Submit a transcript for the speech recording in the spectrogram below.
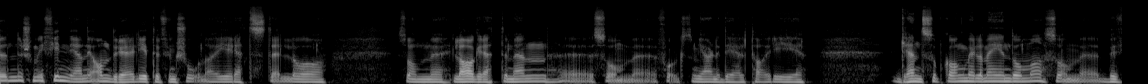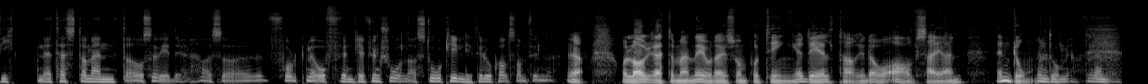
bønder som vi finner igjen i andre elitefunksjoner, i rettsstell og som lagrettemenn, eh, som folk som gjerne deltar i grenseoppgang mellom eiendommer, som bevitner testamenter osv. Altså folk med offentlige funksjoner, stor tillit til lokalsamfunnet. Ja, og Lagrettemenn er jo de som på tinget deltar i det og avsier en, en dom. En dom, ja. Nemlig.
